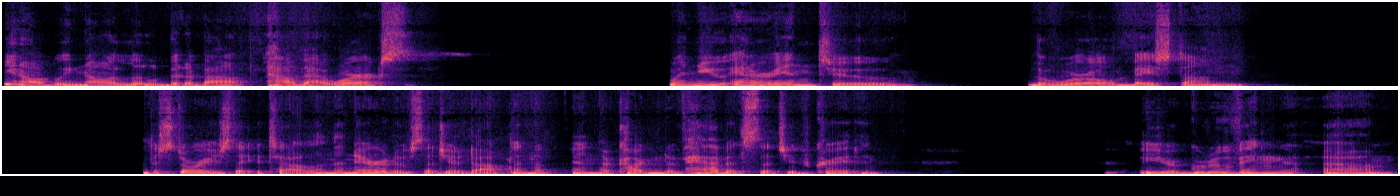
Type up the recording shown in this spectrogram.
You know, we know a little bit about how that works. When you enter into the world based on the stories that you tell and the narratives that you adopt and the, and the cognitive habits that you've created. You're grooving um,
